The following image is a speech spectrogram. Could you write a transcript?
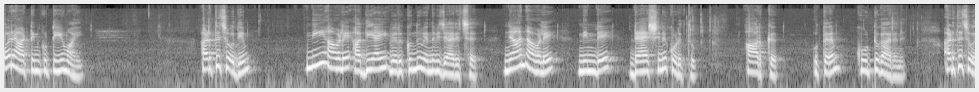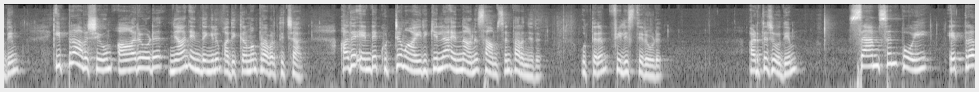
ഒരാട്ടിൻകുട്ടിയുമായി. അടുത്ത ചോദ്യം നീ അവളെ അതിയായി വെറുക്കുന്നുവെന്ന് വിചാരിച്ച് ഞാൻ അവളെ നിന്റെ ഡാഷിന് കൊടുത്തു. ആർക്ക്? ഉത്തരം കൂട്ടുകാരന്. അടുത്ത ചോദ്യം ഇപ്രാവശ്യവും ആരോട് ഞാൻ എന്തെങ്കിലും അതിക്രമം പ്രവർത്തിച്ചാൽ അത് എന്റെ കുറ്റമായിരിക്കില്ല എന്നാണ് സാംസൺ പറഞ്ഞത്. ഉത്തരം ഫിലിസ്തീനോട് അടുത്ത ചോദ്യം. സാംസൺ പോയി എത്ര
